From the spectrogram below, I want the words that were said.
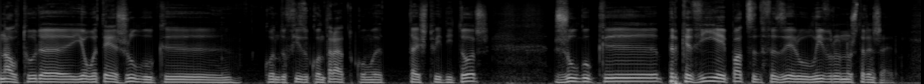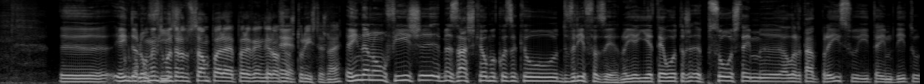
na altura eu até julgo que quando fiz o contrato com a Texto Editores, julgo que precavia a hipótese de fazer o livro no estrangeiro. Uh, ainda Ou pelo menos fiz. uma tradução para, para vender aos é, seus turistas, não é? Ainda não o fiz, mas acho que é uma coisa que eu deveria fazer. É? E, e até outras pessoas têm-me alertado para isso e têm-me dito:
